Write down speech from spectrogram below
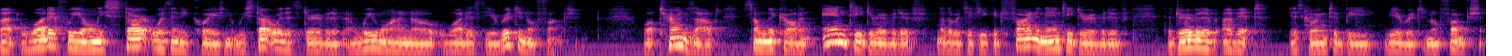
but what if we only start with an equation, we start with its derivative, and we want to know what is the original function? Well, it turns out something called an antiderivative, in other words, if you could find an antiderivative, the derivative of it is going to be the original function.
